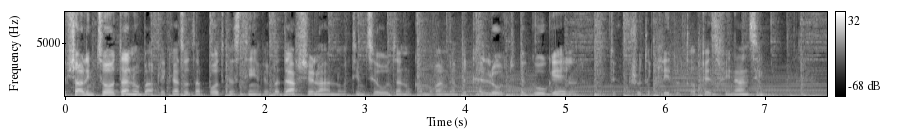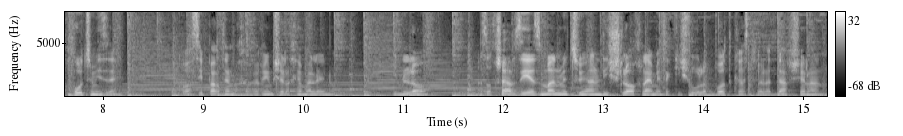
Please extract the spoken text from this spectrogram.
אפשר למצוא אותנו באפליקציות הפודקאסטים ובדף שלנו, תמצאו אותנו כמובן גם בקלות, בגוגל, פשוט תקלידו טרפז פיננסים. חוץ מזה, כבר סיפרתם לחברים שלכם עלינו. אם לא, אז עכשיו זה יהיה זמן מצוין לשלוח להם את הקישור לפודקאסט ולדף שלנו.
